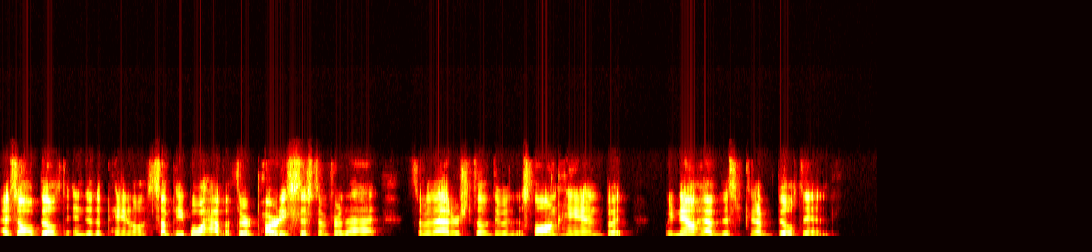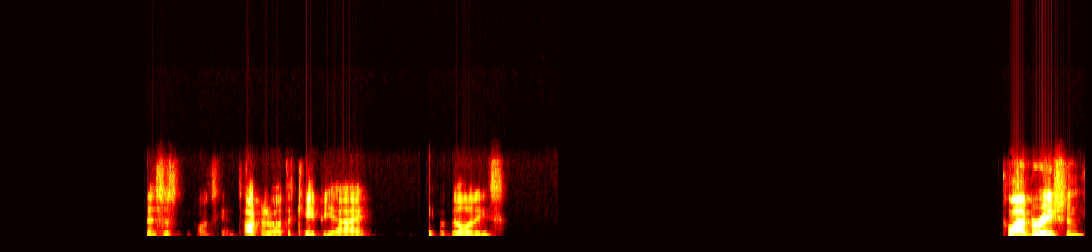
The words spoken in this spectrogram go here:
It's all built into the panel. Some people have a third party system for that. Some of that are still doing this longhand, but we now have this kind of built in. This is once again, talking about the KPI capabilities. Collaboration.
